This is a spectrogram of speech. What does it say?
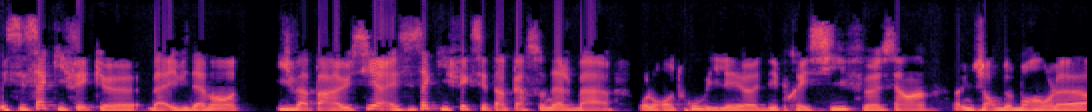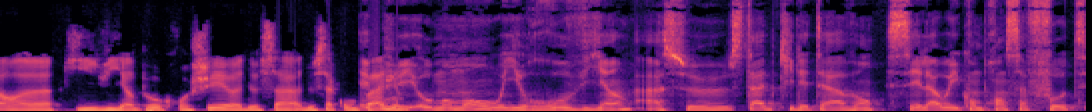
Et c'est ça qui fait que, bah, évidemment, il va pas réussir. Et c'est ça qui fait que c'est un personnage bah on le retrouve il est euh, dépressif euh, c'est un, une sorte de branleur euh, qui vit un peu au crochet de sa de sa compagne. Et puis au moment où il revient à ce stade qu'il était avant c'est là où il comprend sa faute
